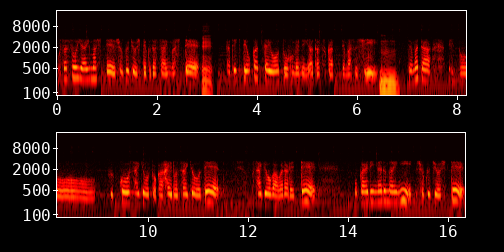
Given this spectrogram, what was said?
お誘い合いまして食事をしてくださいましてええ。できてよかったよと褒めにあたつかってますしうん。でまた、えっと、復興作業とか廃炉作業で作業が終わられてお帰りになる前に食事をして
